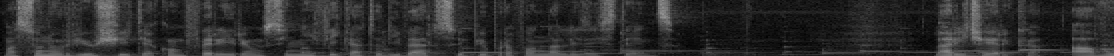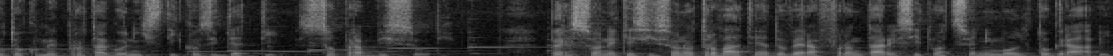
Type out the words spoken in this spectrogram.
ma sono riusciti a conferire un significato diverso e più profondo all'esistenza. La ricerca ha avuto come protagonisti i cosiddetti sopravvissuti, persone che si sono trovate a dover affrontare situazioni molto gravi,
